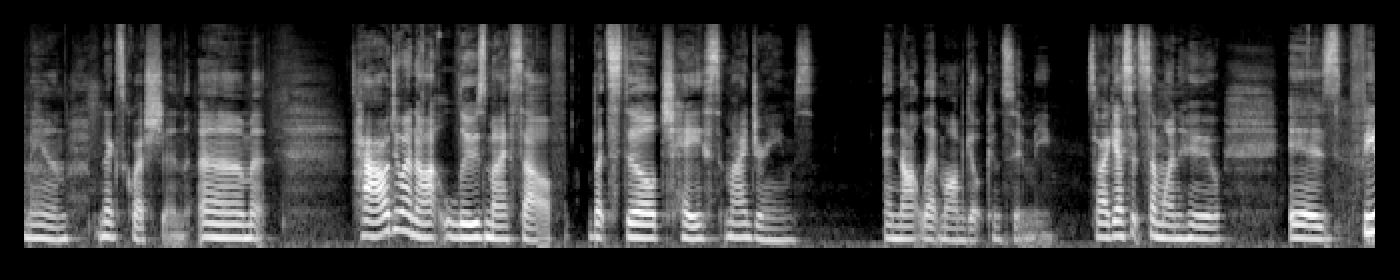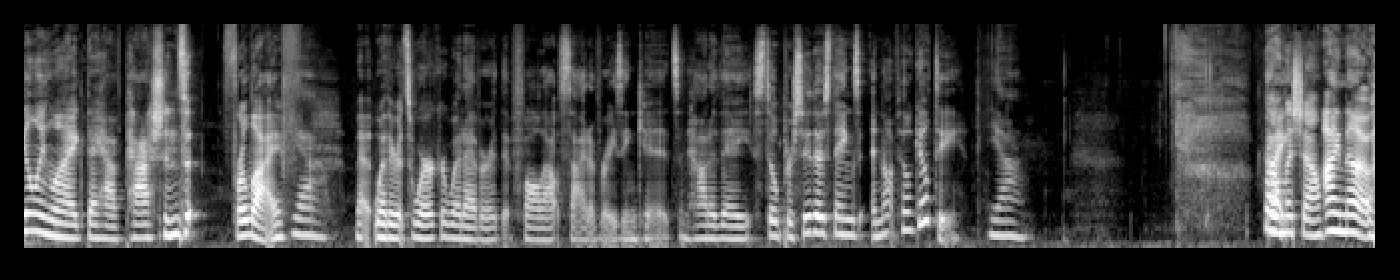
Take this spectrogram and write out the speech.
Man. Next question. Um, how do I not lose myself but still chase my dreams and not let mom guilt consume me? So I guess it's someone who is feeling like they have passions for life. Yeah. Whether it's work or whatever that fall outside of raising kids, and how do they still pursue those things and not feel guilty? Yeah. Right. Go, Michelle. I know.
